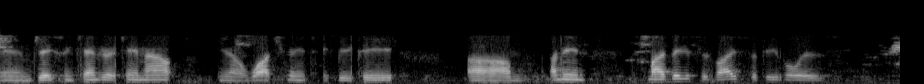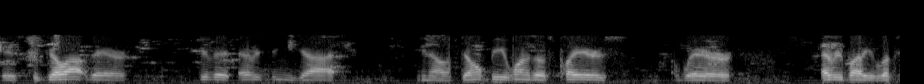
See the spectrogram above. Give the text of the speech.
and Jason Kendrick came out. You know, watched me take BP. Um, I mean, my biggest advice to people is is to go out there, give it everything you got. You know, don't be one of those players where everybody looks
